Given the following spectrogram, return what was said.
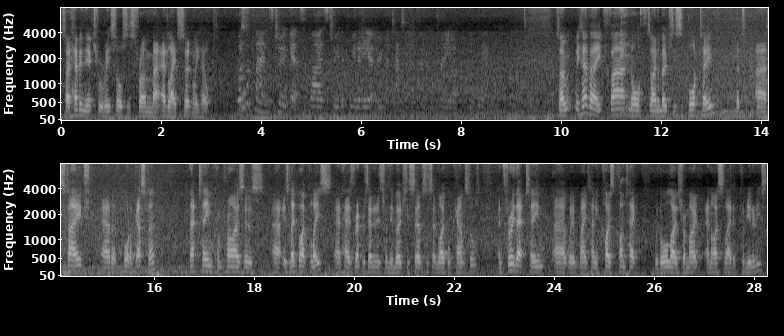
so having the extra resources from uh, Adelaide certainly helped. What are the plans to get supplies to the community at Oodnadatta, 120 odd people there? So we have a far north zone emergency support team that's uh, staged out of Port Augusta. That team comprises uh, is led by police and has representatives from the emergency services and local councils. And through that team, uh, we're maintaining close contact with all those remote and isolated communities.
